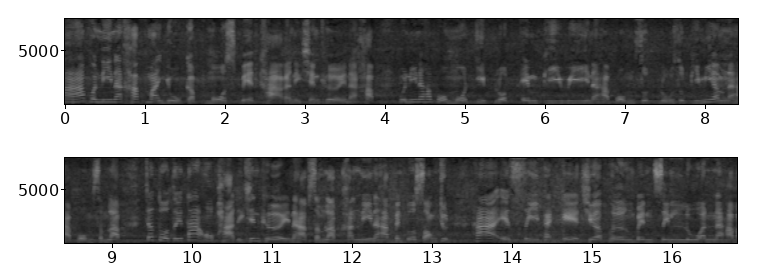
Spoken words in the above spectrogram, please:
ครับวันนี้นะครับมาอยู่กับ Most Best Car กันอีกเช่นเคยนะครับวันนี้นะครับผมโมดหยิบรถ MPV นะครับผมสุดหรูสุดพรีเมียมนะครับผมสำหรับเจ้าตัว Toyota a p a r d อีกเช่นเคยนะครับสำหรับคันนี้นะครับเป็นตัว 2.5 SC Package เชื้อเพลิงเบนซินล้วนนะครับ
